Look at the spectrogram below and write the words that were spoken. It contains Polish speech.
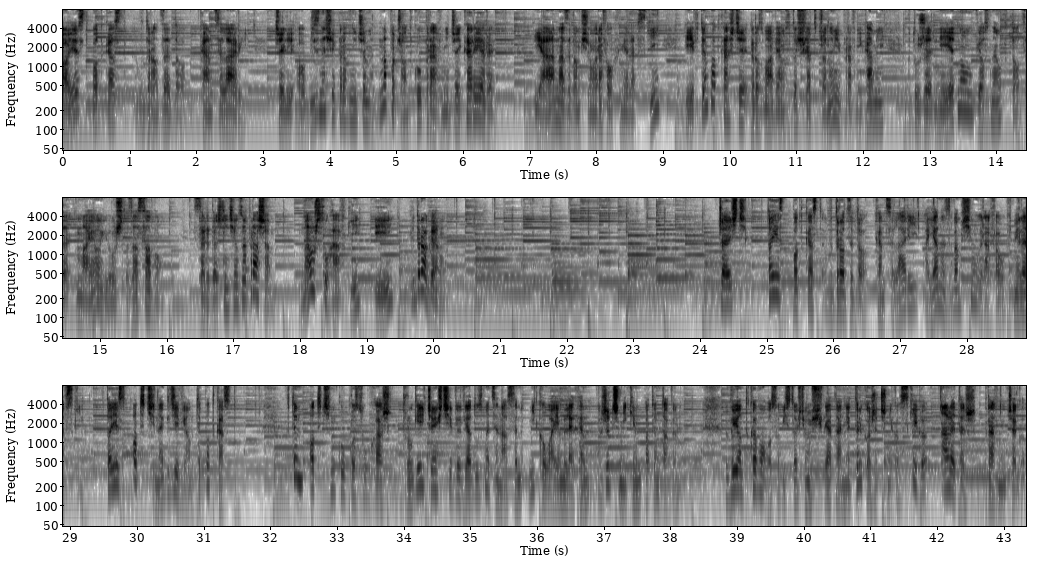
To jest podcast w drodze do kancelarii, czyli o biznesie prawniczym na początku prawniczej kariery. Ja nazywam się Rafał Chmielewski i w tym podcaście rozmawiam z doświadczonymi prawnikami, którzy niejedną wiosnę w todze mają już za sobą. Serdecznie Cię zapraszam. Nałóż słuchawki i w drogę. Cześć, to jest podcast w drodze do kancelarii, a ja nazywam się Rafał Chmielewski. To jest odcinek dziewiąty podcastu. W tym odcinku posłuchasz drugiej części wywiadu z mecenasem Mikołajem Lechem, rzecznikiem patentowym. Wyjątkową osobistością świata nie tylko rzecznikowskiego, ale też prawniczego.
